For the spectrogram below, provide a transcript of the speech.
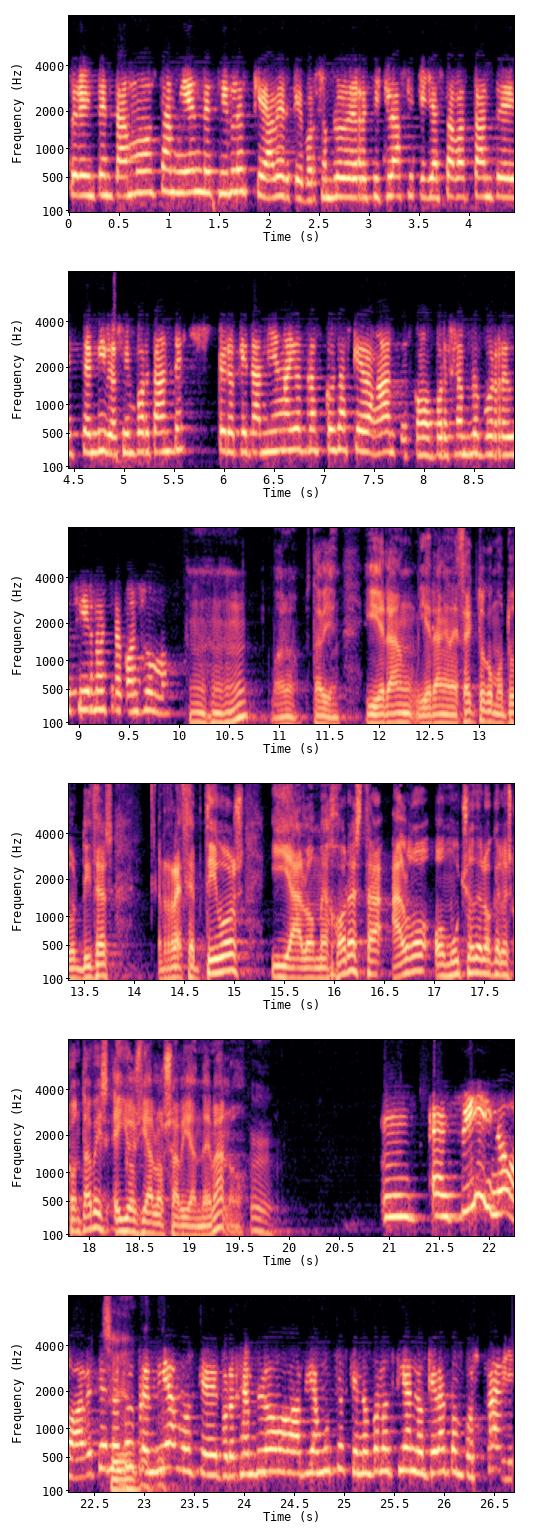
pero intentamos también decirles que, a ver, que por ejemplo lo de reciclaje, que ya está bastante extendido, es importante, pero que también hay otras cosas que van antes, como por ejemplo por reducir nuestro consumo. Ujú. Bueno, está bien. Y eran, y eran en efecto, como tú dices, receptivos y a lo mejor hasta algo o mucho de lo que les contabais ellos ya lo sabían de mano. Mm, eh, sí no, a veces nos sorprendíamos que, por ejemplo, había muchos que no conocían lo que era compostar y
